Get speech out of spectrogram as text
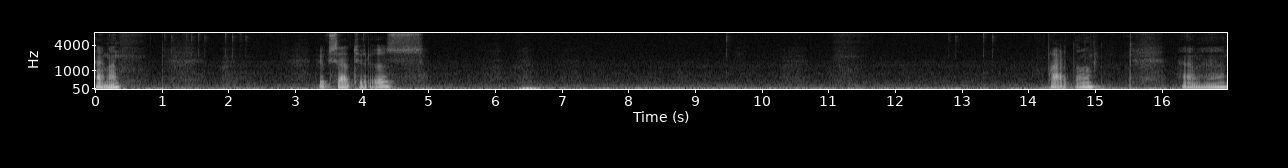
Hemen yükseltiyoruz. Pardon. Hemen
